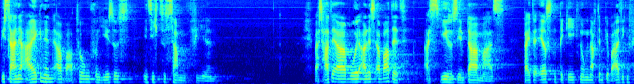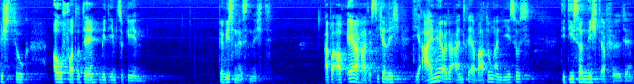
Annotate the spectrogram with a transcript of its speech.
wie seine eigenen Erwartungen von Jesus in sich zusammenfielen. Was hatte er wohl alles erwartet, als Jesus ihn damals bei der ersten Begegnung nach dem gewaltigen Fischzug aufforderte, mit ihm zu gehen. Wir wissen es nicht. Aber auch er hatte sicherlich die eine oder andere Erwartung an Jesus, die dieser nicht erfüllte.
